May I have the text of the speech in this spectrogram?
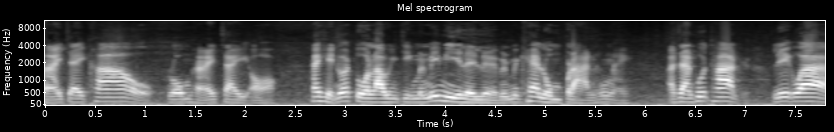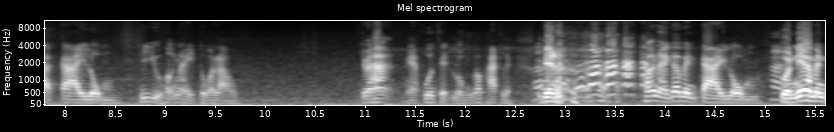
หายใจเข้า ลมหายใจออก ให้เห็นว่าตัวเราจริง ๆ มันไม่มีเลยเลย มันเป็นแค่ลมปราณข้างใน อาจารย์พุทธทาสเรียกว่ากายลมที่อยู่ข้างในตัวเราใช่ไหมฮะเนี่ยพูดเสร็จลมก็พัดเลยเดี๋ยวนะข้างในก็เป็นกายลม ค่ะส่วนเนี้ยมัน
